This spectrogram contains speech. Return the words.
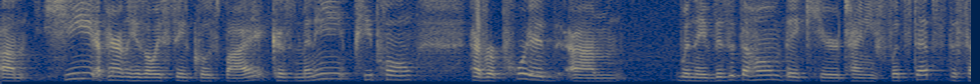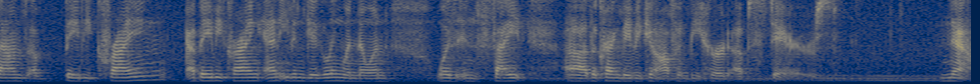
Um, he apparently has always stayed close by because many people have reported um, when they visit the home, they hear tiny footsteps, the sounds of baby crying, a baby crying, and even giggling when no one was in sight. Uh, the crying baby can often be heard upstairs. Now,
